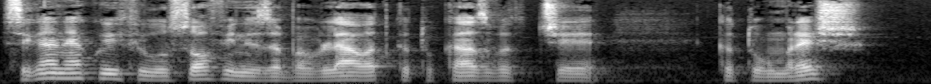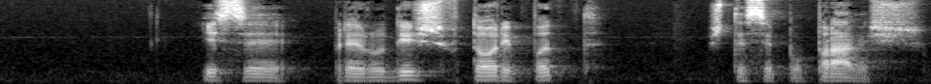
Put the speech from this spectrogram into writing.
Сега някои философи не забавляват, като казват, че като умреш и се преродиш втори път, ще се поправиш.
